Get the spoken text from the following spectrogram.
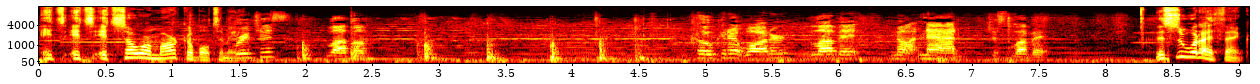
it's it's it's so remarkable to me. Bridges, love them. Coconut water, love it. Not an ad, just love it. This is what I think.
